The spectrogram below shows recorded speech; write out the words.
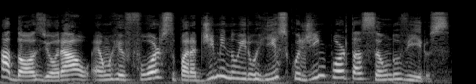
a dose oral é um reforço para diminuir o risco de importação do vírus.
